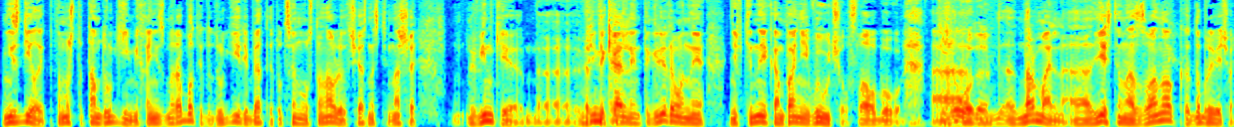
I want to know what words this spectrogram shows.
не сделает, потому что там другие механизмы работают, и другие ребята эту цену устанавливают, в частности, наши винки, э, вертикально интегрированные нефтяные компании выучил, слава богу. Тяжело, А, да. э, Нормально. Есть у нас звонок. Добрый вечер.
